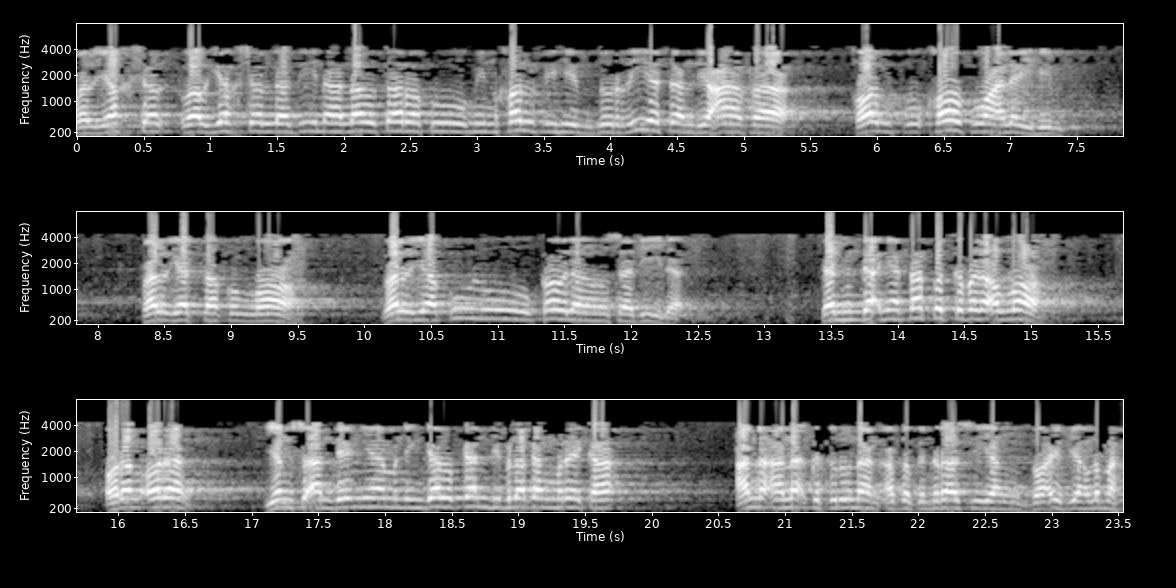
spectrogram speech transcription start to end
wal yakhshal wal yakhshal ladina law taraku min khalfihim dzurriyyatan di'afa khafu khafu 'alaihim. Falyattaqullah. Wal yaqulu qawlan sadida. Dan hendaknya takut kepada Allah. Orang-orang yang seandainya meninggalkan di belakang mereka anak-anak keturunan atau generasi yang dhaif yang lemah.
